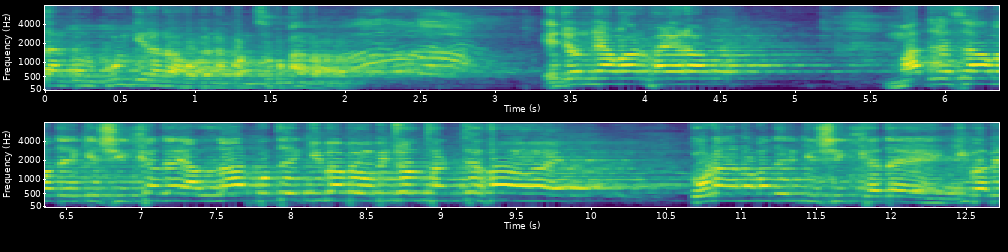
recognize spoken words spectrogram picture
তার কোনো কুল কিনারা হবে না, কোন সুবহানাল্লাহ। এজন্য আমার ভাইয়েরা, মাদ্রাসা আমাদেরকে শিক্ষা দেয়, আল্লাহর পথে কীভাবে অবিচল থাকতে হয়? কোরআন আমাদেরকে শিক্ষা দেয়, কীভাবে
